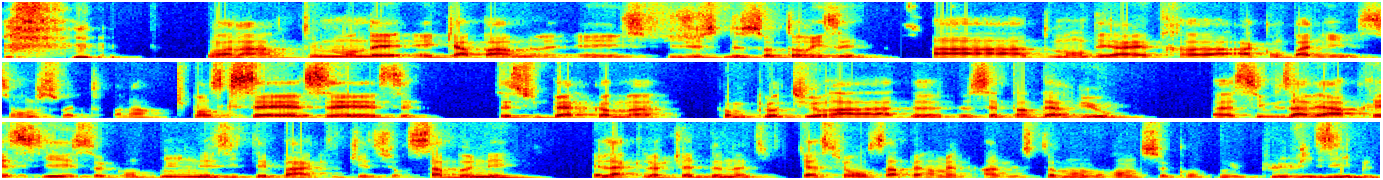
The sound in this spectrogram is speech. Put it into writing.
voilà, tout le monde est, capable et il suffit juste de s'autoriser à demander à être euh, accompagné si on le souhaite. Voilà. Je pense que c'est super comme, comme clôture de, cette interview. Euh, si vous avez apprécié ce contenu, n'hésitez pas à cliquer sur s'abonner et la clochette de notification. Ça permettra justement de rendre ce contenu plus visible.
